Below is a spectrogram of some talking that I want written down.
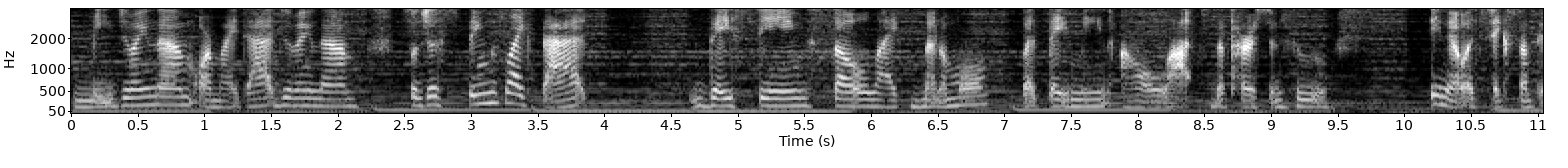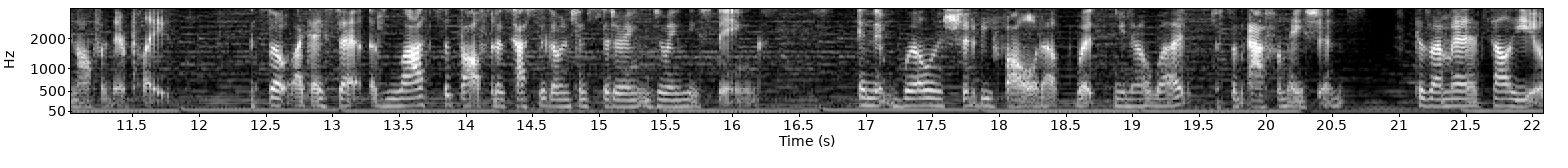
me doing them or my dad doing them. So just things like that they seem so like minimal, but they mean a lot to the person who, you know, it takes something off of their plate. So, like I said, lots of thoughtfulness has to go in considering doing these things. And it will and should be followed up with, you know what, some affirmations. Because I'm going to tell you,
